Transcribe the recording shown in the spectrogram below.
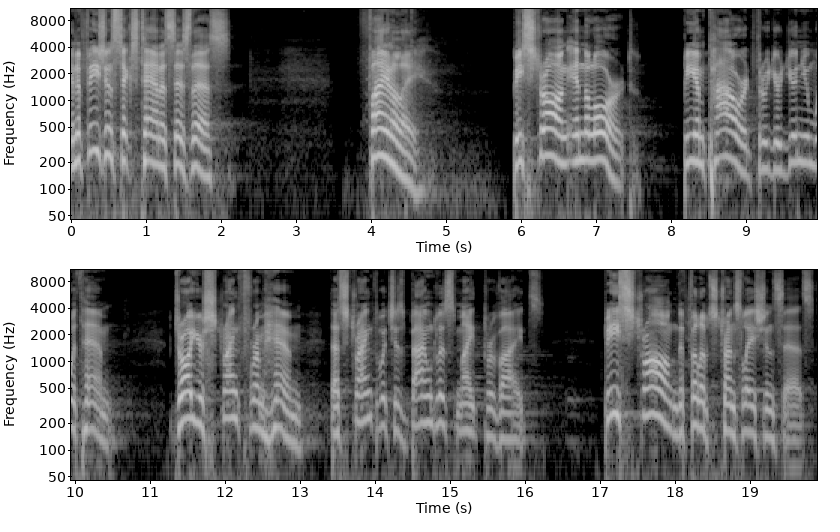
In Ephesians 6:10 it says this. Finally, be strong in the Lord. Be empowered through your union with him. Draw your strength from him, that strength which his boundless might provides. Be strong, the Phillips translation says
